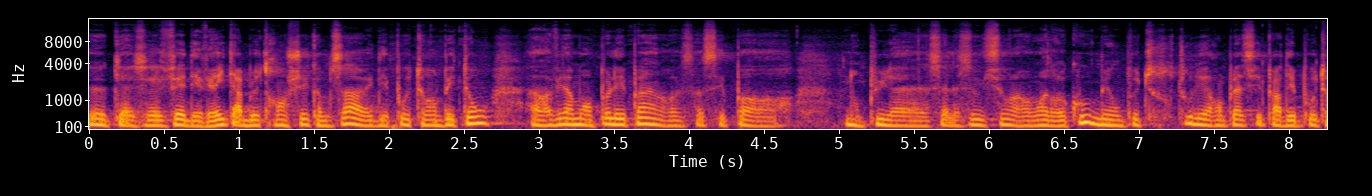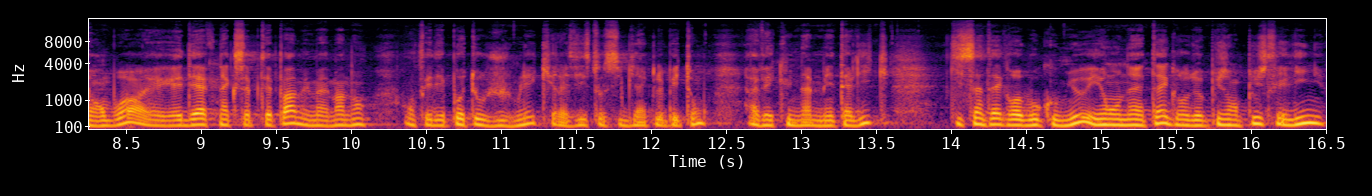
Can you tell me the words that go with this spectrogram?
euh, qui avaient fait des véritables tranchées comme ça, avec des poteaux en béton. Alors évidemment, on peut les peindre, ça c'est pas non plus la, la solution à moindre coût, mais on peut surtout les remplacer par des poteaux en bois. Et EDF n'acceptait pas, mais maintenant on fait des poteaux jumelés qui résistent aussi bien que le béton, avec une âme métallique qui s'intègre beaucoup mieux, et on intègre de plus en plus les lignes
